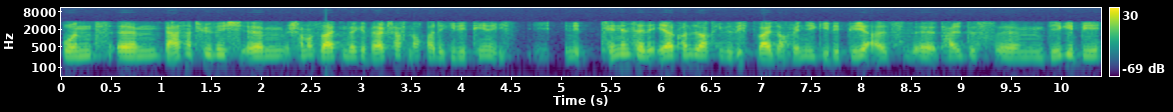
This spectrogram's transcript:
Und ähm, da ist natürlich ähm, schon auf Seiten der Gewerkschaften, auch bei der GDP, tendenziell eher konservative Sichtweise, auch wenn die GDP als äh, Teil des ähm, DGB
